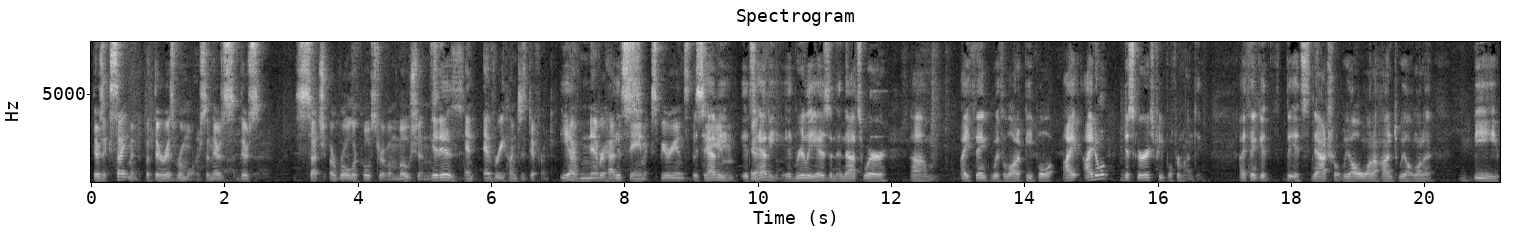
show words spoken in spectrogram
there's excitement, but there is remorse, and there's there's such a roller coaster of emotions. It is. and every hunt is different. Yeah. I've never had It's- the same experience. The it's same, heavy. It's Yeah. heavy. It really is, and, and that's where um, I think with a lot of people, I I don't discourage people from hunting. I think it it's natural. We all want to hunt. We all want to be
